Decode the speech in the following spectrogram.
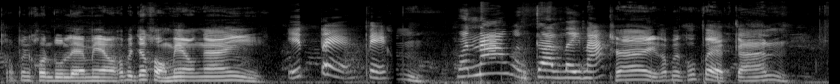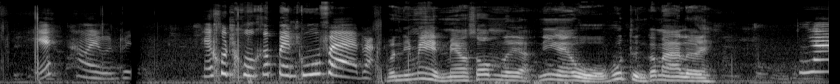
เขาเป็นคนดูแลแมวเขาเป็นเจ้าของแมวไงเอ๊ะแต่แต่อืมมันหน้าเหมือนกันเลยนะ ใช่เขาเป็นคู่แฝดกัน เอ๊ะทำไมมันเป็น เฮ้คุณครูก็เป็นคู่แฝดอะวันนี้ไม่เห็นแมวส้มเลยอะ นี่ไงโอ้โหพูดถึงก็มาเลยง่า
